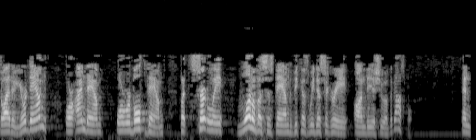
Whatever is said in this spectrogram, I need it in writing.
So either you're damned, or I'm damned, or we're both damned. But certainly, one of us is damned because we disagree on the issue of the gospel. And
